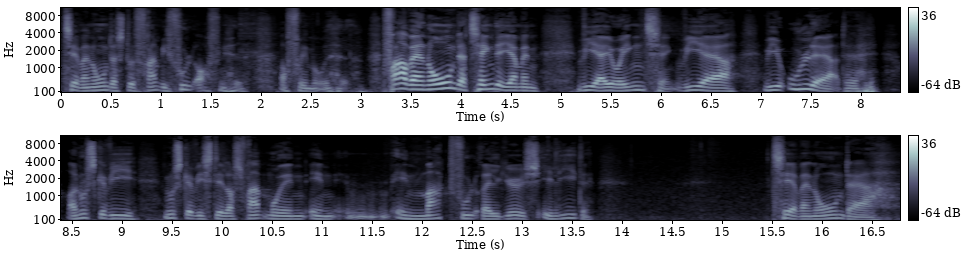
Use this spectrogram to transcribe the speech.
til at være nogen, der stod frem i fuld offentlighed og frimodighed. Fra at være nogen, der tænkte, jamen, vi er jo ingenting. Vi er, vi er ulærte, og nu skal, vi, nu skal vi stille os frem mod en, en, en magtfuld religiøs elite. Til at være nogen, der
